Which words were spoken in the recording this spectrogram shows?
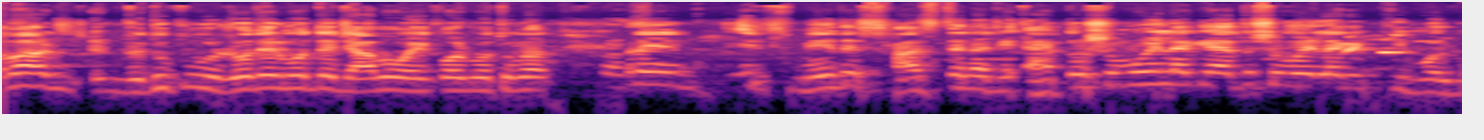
আবার দুপুর রোদের মধ্যে যাব এ করব তোমার মানে মেয়েদের সাজতে না যে এত সময় লাগে এত সময় লাগে কি বলব?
